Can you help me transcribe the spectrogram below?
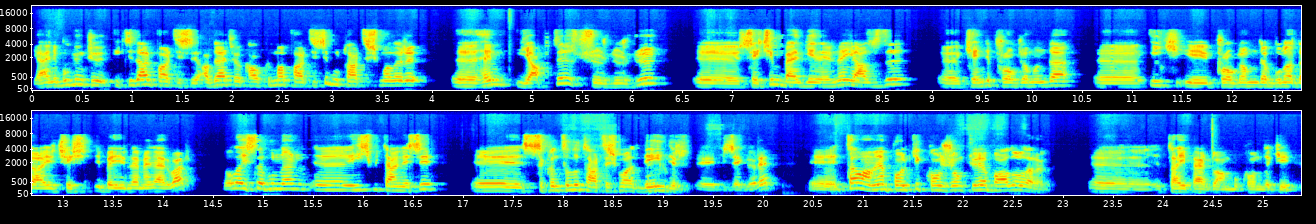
Yani bugünkü iktidar partisi, Adalet ve Kalkınma Partisi bu tartışmaları e, hem yaptı, sürdürdü, e, seçim belgelerine yazdı, e, kendi programında ilk programında buna dair çeşitli belirlemeler var. Dolayısıyla bunların hiçbir tanesi sıkıntılı tartışma değildir bize göre. Tamamen politik konjonktüre bağlı olarak e, Tayyip Erdoğan bu konudaki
